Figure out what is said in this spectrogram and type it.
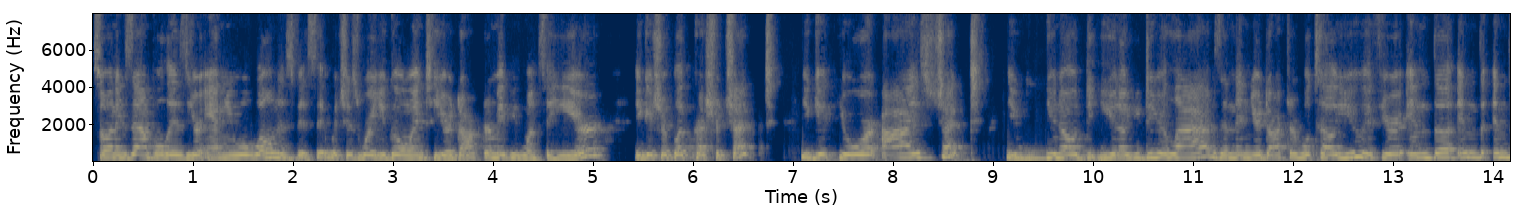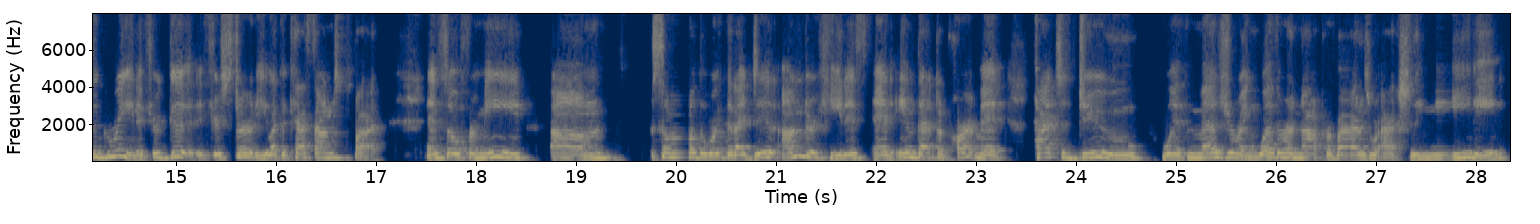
so an example is your annual wellness visit which is where you go into your doctor maybe once a year you get your blood pressure checked you get your eyes checked you you know you know you do your labs and then your doctor will tell you if you're in the in the in the green if you're good if you're sturdy like a cast iron spot and so for me um some of the work that I did under HEDIS and in that department had to do with measuring whether or not providers were actually meeting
